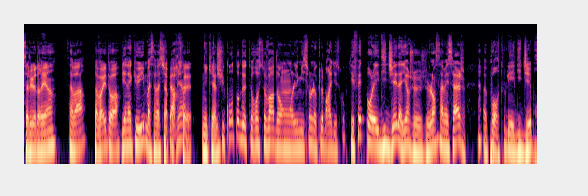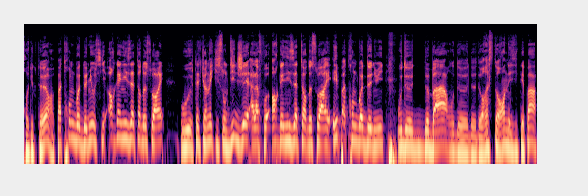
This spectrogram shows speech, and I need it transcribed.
Salut Adrien, Ça va? Ça va et toi? Bien accueilli Bah ça va super bien. Parfait, nickel. Je suis content de te recevoir dans l'émission Le Club Radio Scoop qui est faite pour les DJ. D'ailleurs, je, je lance un message euh, pour tous les DJ, producteurs, patrons de boîte de nuit aussi, organisateurs de soirée, ou peut-être qu'il y en a qui sont DJ à la fois organisateurs de soirée et patrons de boîte de nuit, ou de, de bar, ou de, de, de restaurant. N'hésitez pas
